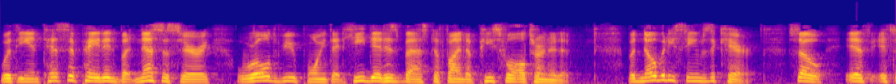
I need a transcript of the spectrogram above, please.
with the anticipated but necessary world viewpoint that he did his best to find a peaceful alternative. But nobody seems to care. So, if it's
